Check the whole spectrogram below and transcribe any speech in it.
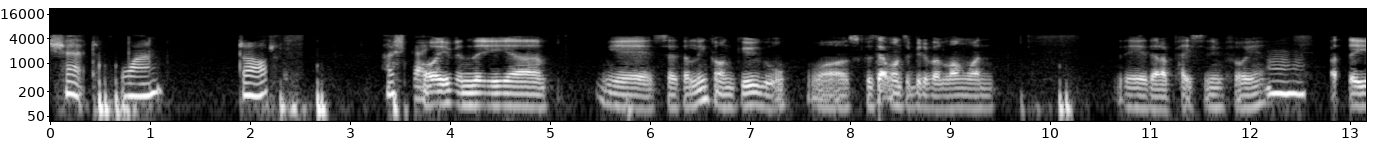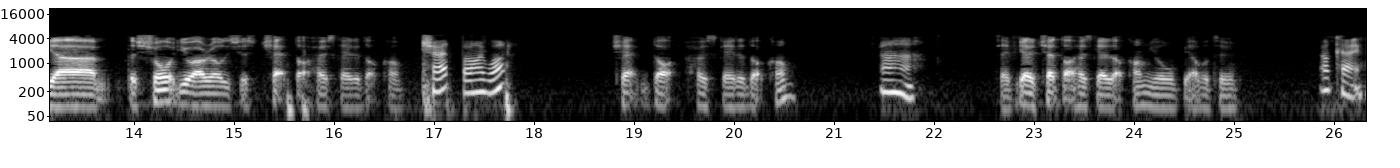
Chat one dot Or even the uh, yeah. So the link on Google was because that one's a bit of a long one there that I pasted in for you. Mhm. But the uh, the short URL is just chat.hostgator.com. Chat by what? Chat.hostgator.com. Ah. So if you go to chat.hostgator.com, you'll be able to Okay.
